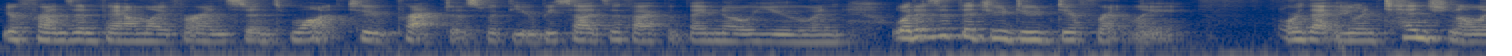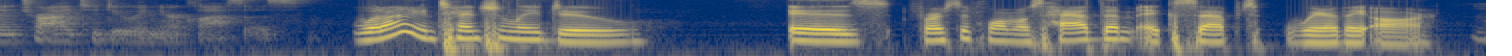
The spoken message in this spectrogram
your friends and family, for instance, want to practice with you besides the fact that they know you? And what is it that you do differently or that you intentionally try to do in your classes? What I intentionally do is, first and foremost, have them accept where they are. Mm.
